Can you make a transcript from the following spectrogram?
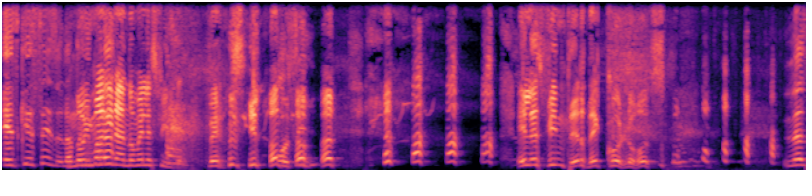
Es que es eso. La no película- imaginándome el esfínter, pero sí lo ¿O sí? El esfínter de Coloso. Las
